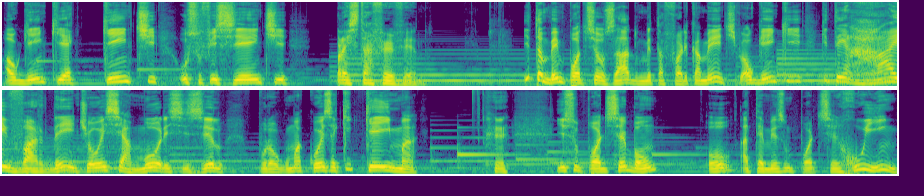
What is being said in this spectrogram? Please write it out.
alguém que é quente o suficiente para estar fervendo. E também pode ser usado metaforicamente alguém que, que tem raiva ardente ou esse amor, esse zelo por alguma coisa que queima. Isso pode ser bom ou até mesmo pode ser ruim.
